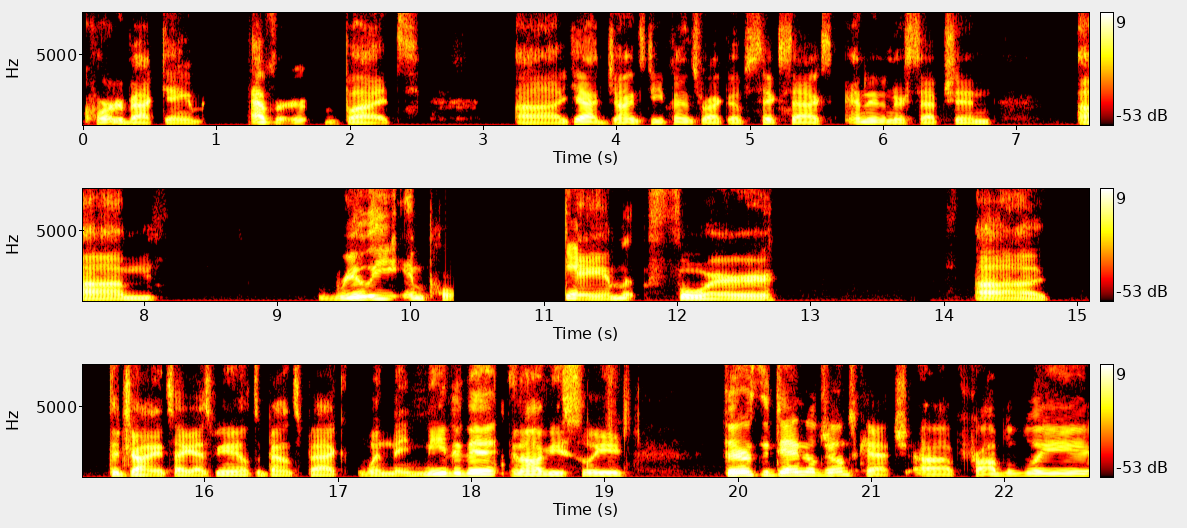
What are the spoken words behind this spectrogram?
quarterback game ever, but uh, yeah, Giants defense racked up six sacks and an interception. Um, really important game for uh the Giants, I guess, being able to bounce back when they needed it. And obviously, there's the Daniel Jones catch. Uh, probably,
